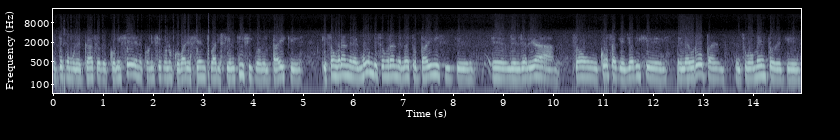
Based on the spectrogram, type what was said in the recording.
Este como en el caso del CONICE, en el CONICE conozco varios, varios científicos del país que, que son grandes en el mundo y son grandes en nuestro país y que eh, en realidad son cosas que yo dije en Europa en, su momento de que en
